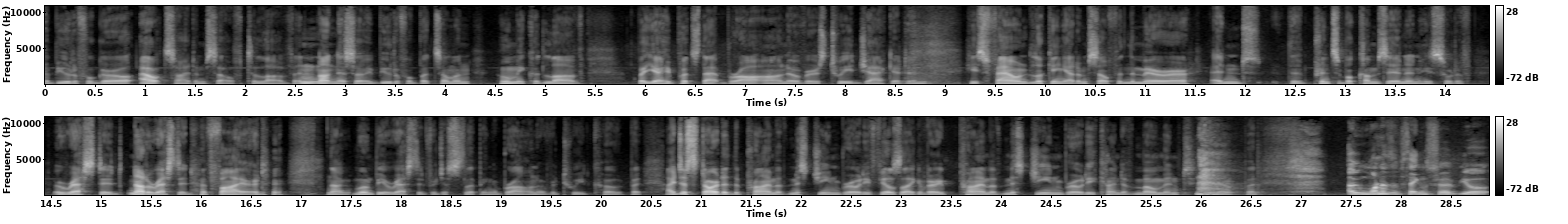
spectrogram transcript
a beautiful girl outside himself to love, and not necessarily beautiful, but someone whom he could love. But yeah, he puts that bra on over his tweed jacket, and he's found looking at himself in the mirror, and the principal comes in, and he's sort of arrested, not arrested, fired. no, won't be arrested for just slipping a bra on over a tweed coat. But I just started the prime of Miss Jean Brodie. Feels like a very prime of Miss Jean Brodie kind of moment, you know. but I mean, one of the things for your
